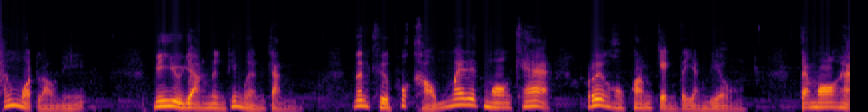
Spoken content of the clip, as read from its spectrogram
ทั้งหมดเหล่านี้ มีอยู่อย่างหนึ่งที่เหมือนกัน นั่นคือพวกเขาไม่ได้มองแค่เรื่องของความเก่งแต่อย่างเดียว แต่มองหา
